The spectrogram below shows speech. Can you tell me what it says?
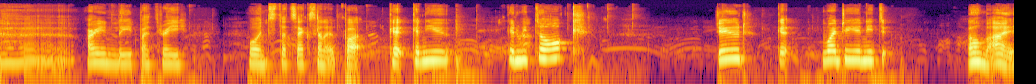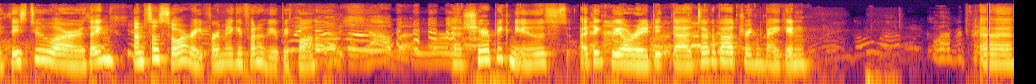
Uh, are in lead by three points. That's excellent. But can, can you... Can we talk? Dude, get, why do you need to... Oh my, these two are a thing. I'm so sorry for making fun of you before. Uh, share big news. I think we already did that. Talk about drink bacon. Uh,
